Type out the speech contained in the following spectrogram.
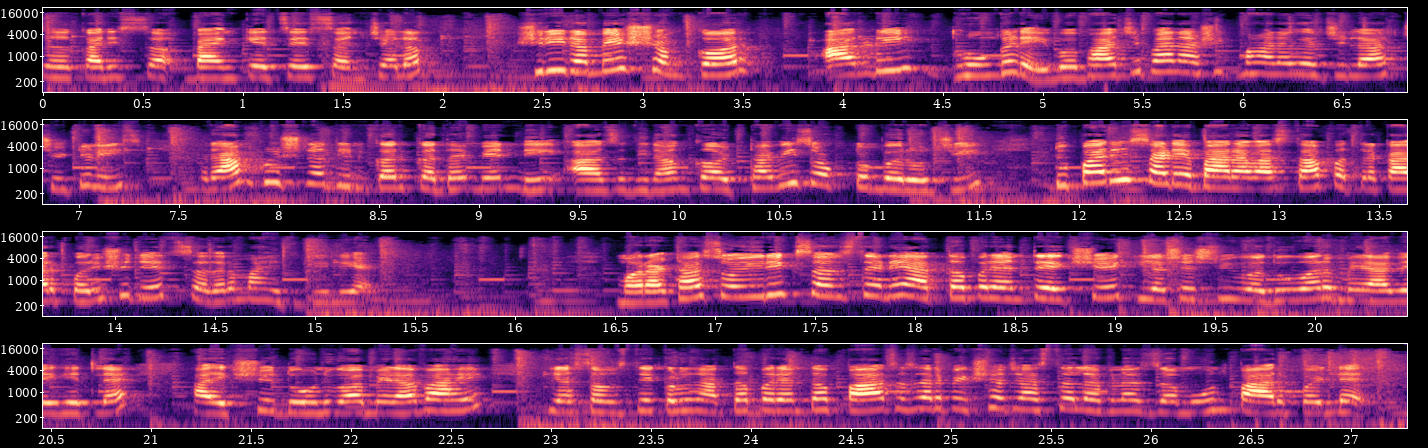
सहकारी स- बँकेचे संचालक श्री रमेश शंकर आर डी धोंगडे व भाजपा नाशिक महानगर जिल्हा चिटणीस रामकृष्ण दिनकर कदम यांनी आज दिनांक अठ्ठावीस ऑक्टोबर रोजी दुपारी साडेबारा वाजता पत्रकार परिषदेत सदर माहिती दिली आहे. मराठा सोयरिक संस्थेने आतापर्यंत एकशे एक यशस्वी वधूवर मेळावे घेतलाय हा एकशे दोनवा मेळावा आहे. या संस्थेकडून आतापर्यंत पाच हजारपेक्षा जास्त लग्न जमवून पार पडले आहेत.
